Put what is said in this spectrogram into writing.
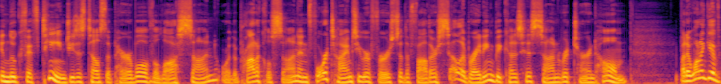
In Luke 15, Jesus tells the parable of the lost son or the prodigal son, and four times he refers to the father celebrating because his son returned home. But I want to give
